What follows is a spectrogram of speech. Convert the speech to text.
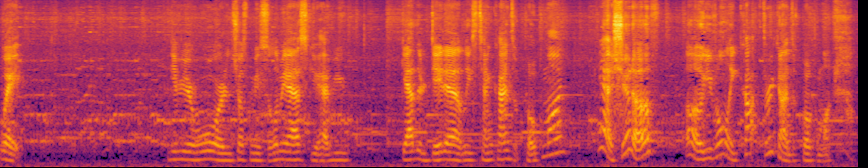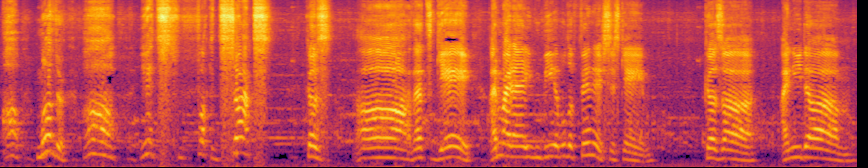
wait. Give your reward and trust me. So let me ask you: Have you gathered data at least ten kinds of Pokemon? Yeah, should have. Oh, you've only caught three kinds of Pokemon. Oh, mother! Oh, it fucking sucks! Because, ah, oh, that's gay. I might not even be able to finish this game. Because, uh, I need, um,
